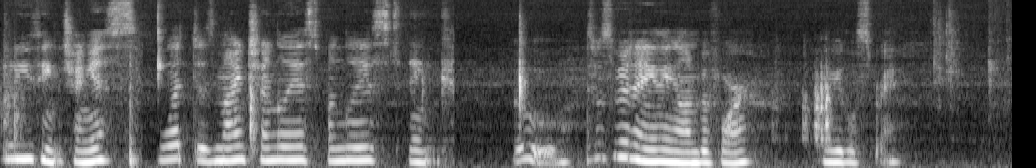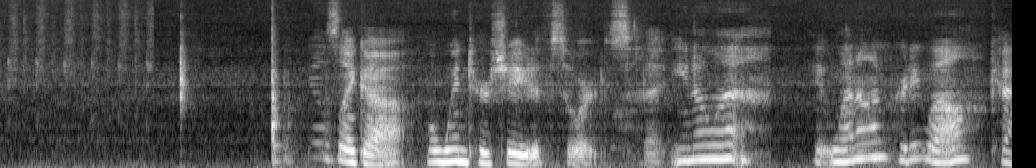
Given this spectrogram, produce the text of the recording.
what do you think, Chungus? What does my chungliest bungliest think? Ooh, this was put anything on before. Maybe we'll spray. Feels like a, a winter shade of sorts, but you know what? It went on pretty well. Okay,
